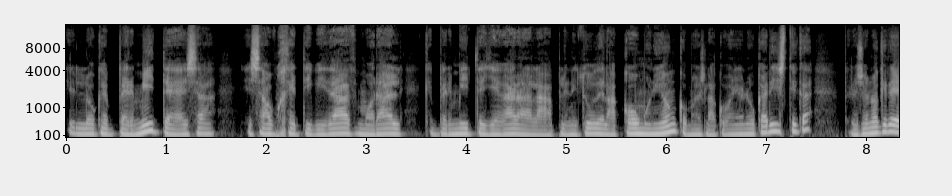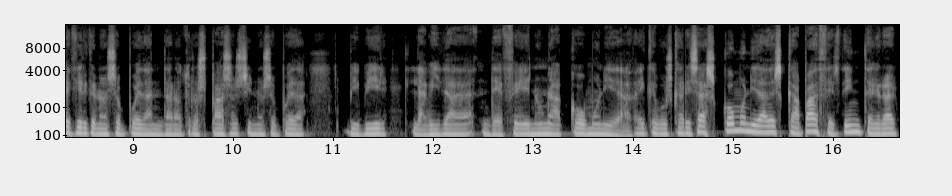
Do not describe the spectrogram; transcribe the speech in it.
lo que permite a esa esa objetividad moral que permite llegar a la plenitud de la comunión, como es la comunión eucarística, pero eso no quiere decir que no se puedan dar otros pasos y no se pueda vivir la vida de fe en una comunidad. Hay que buscar esas comunidades capaces de integrar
